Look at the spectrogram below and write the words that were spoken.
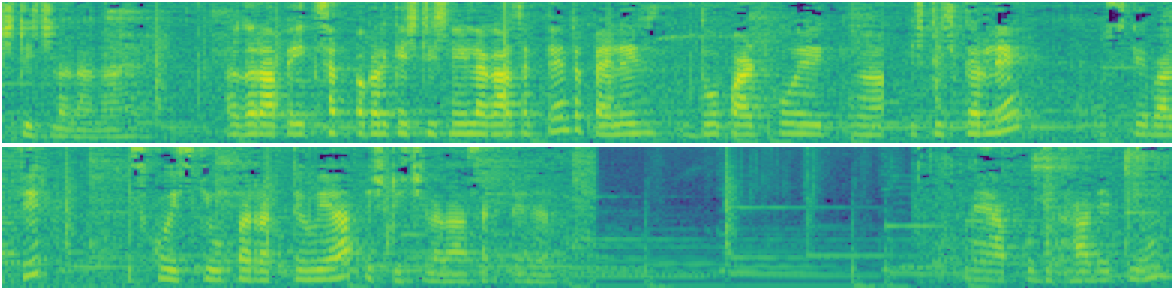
स्टिच लगाना है। अगर आप एक साथ पकड़ के स्टिच नहीं लगा सकते हैं तो पहले दो पार्ट को एक स्टिच कर लें, उसके बाद फिर इसको इसके ऊपर रखते हुए आप स्टिच लगा सकते हैं। मैं आपको दिखा देती हूँ,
